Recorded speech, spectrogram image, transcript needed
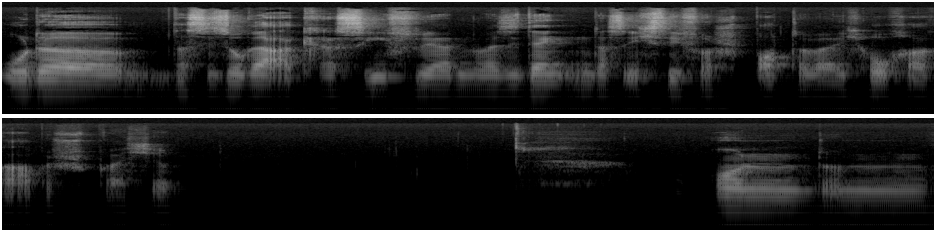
oder dass sie sogar aggressiv werden, weil sie denken, dass ich sie verspotte, weil ich Hocharabisch spreche. Und ähm,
